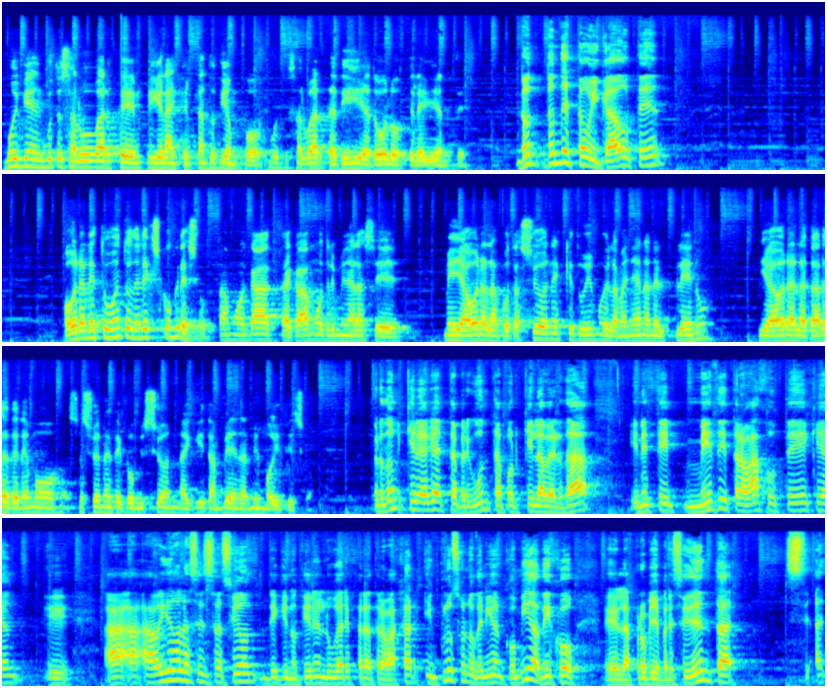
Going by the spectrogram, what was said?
Muy bien, gusto saludarte, Miguel Ángel, tanto tiempo. Gusto saludarte a ti y a todos los televidentes. ¿Dónde está ubicado usted? Ahora en este momento en el ex Congreso. Estamos acá, acabamos de terminar hace media hora las votaciones que tuvimos en la mañana en el Pleno y ahora en la tarde tenemos sesiones de comisión aquí también en el mismo edificio. Perdón que le haga esta pregunta porque la verdad, en este mes de trabajo ustedes que han... Eh, ha, habido la sensación de que no tienen lugares para trabajar, incluso no tenían comida, dijo eh, la propia presidenta.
